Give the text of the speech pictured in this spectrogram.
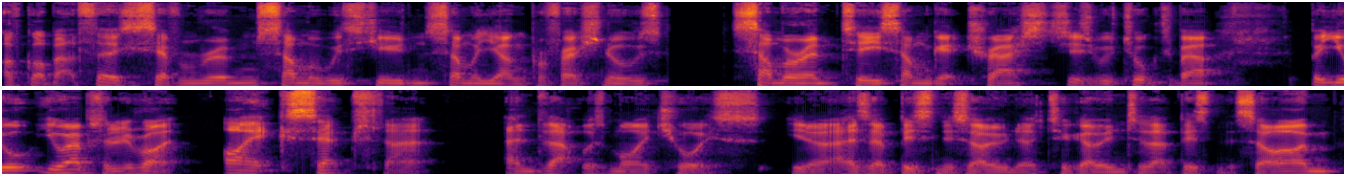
I've got about 37 rooms. Some are with students, some are young professionals. Some are empty, some get trashed, as we've talked about. But you're you're absolutely right. I accept that, and that was my choice. You know, as a business owner, to go into that business. So I'm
